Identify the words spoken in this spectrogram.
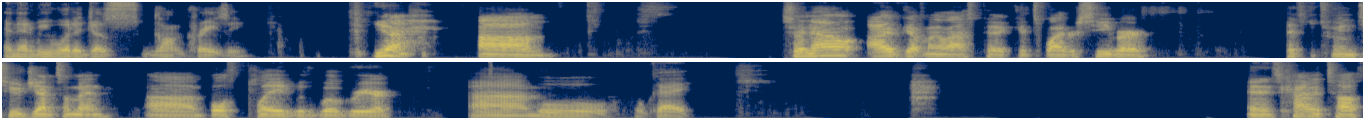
and then we would have just gone crazy. yeah. Um so now I've got my last pick. It's wide receiver. It's between two gentlemen. Uh both played with Will Grier. Um Ooh, okay. And it's kind of tough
